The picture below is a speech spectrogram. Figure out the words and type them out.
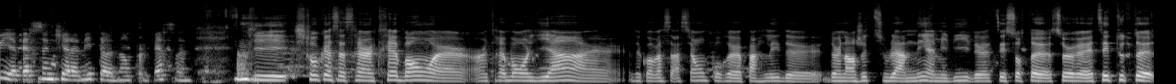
il n'y a personne qui a la méthode, hein, plus personne. Puis je trouve que ce serait un très bon, euh, un très bon lien euh, de conversation pour euh, parler d'un enjeu que tu voulais amener, Amélie, là, sur, te- sur tu sais, tout euh,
